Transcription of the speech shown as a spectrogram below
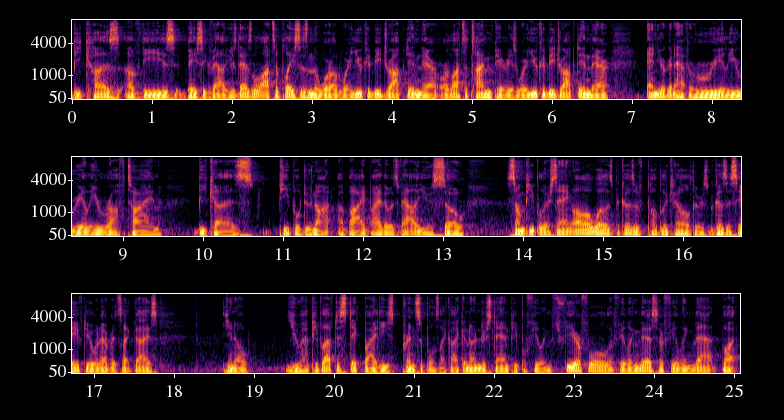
because of these basic values. There's lots of places in the world where you could be dropped in there, or lots of time periods where you could be dropped in there, and you're going to have a really really rough time because people do not abide by those values. So some people are saying, "Oh, well, it's because of public health or it's because of safety or whatever." It's like, guys, you know, you have people have to stick by these principles. Like I can understand people feeling fearful or feeling this or feeling that, but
